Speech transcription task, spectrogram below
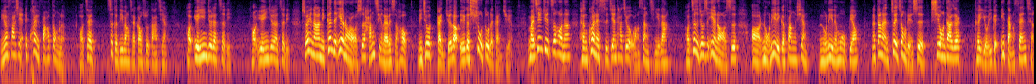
你会发现哎快发动了，好在这个地方才告诉大家，好原因就在这里，好原因就在这里，所以呢，你跟着叶龙老师行情来的时候，你就会感觉到有一个速度的感觉，买进去之后呢，很快的时间它就会往上急拉。好，这个就是叶龙老师啊努力的一个方向，努力的目标。那当然最重点是希望大家可以有一个一档三成、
